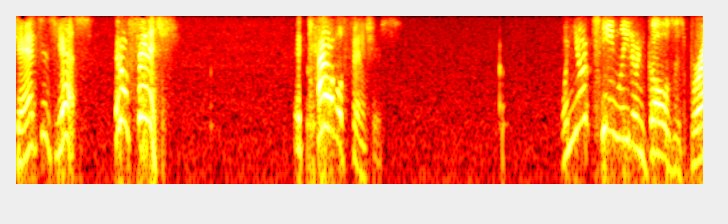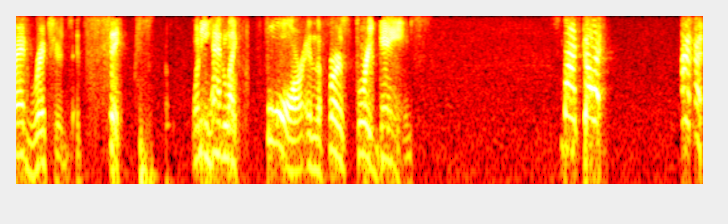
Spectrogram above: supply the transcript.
chances? Yes. They don't finish. They're terrible finishers. When your team leader in goals is Brad Richards at six, when he had like four in the first three games, it's not good. Not good.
